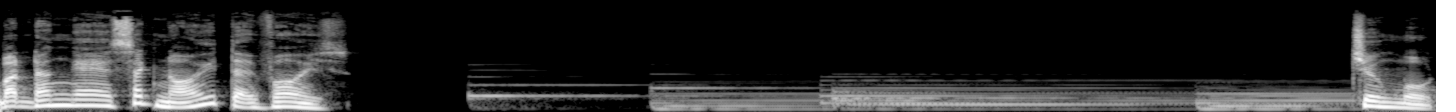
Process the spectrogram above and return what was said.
Bạn đang nghe sách nói tại Voice. Chương 1.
